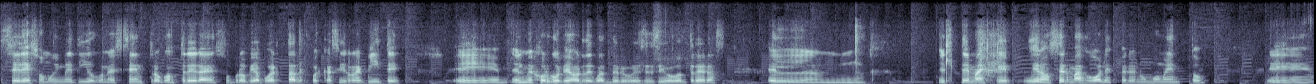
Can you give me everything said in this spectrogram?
Cerezo, muy metido con el centro. Contreras en su propia puerta. Después casi repite. Eh, el mejor goleador de Wander hubiese sido Contreras. El, mm, el, tema es que pudieron ser más goles, pero en un momento eh,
